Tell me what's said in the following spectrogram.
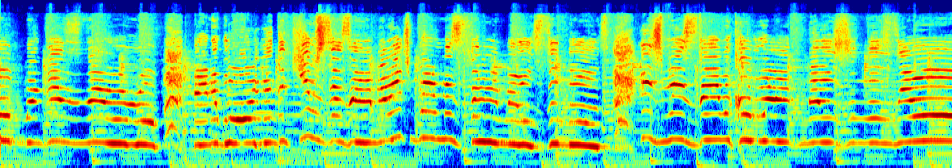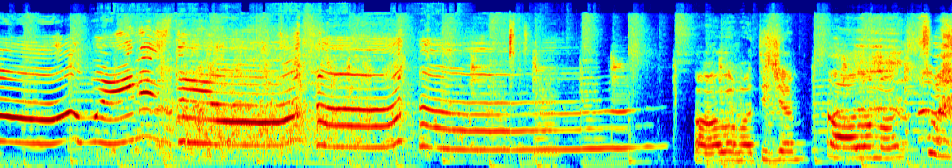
yapmak istiyorum. Beni bu ailede kimse sevmiyor. Hiçbiriniz sevmiyorsunuz. Hiçbir isteğimi kabul etmiyorsunuz ya. Ama enişte ya. Ağlama Hatice'm ağlama sus.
